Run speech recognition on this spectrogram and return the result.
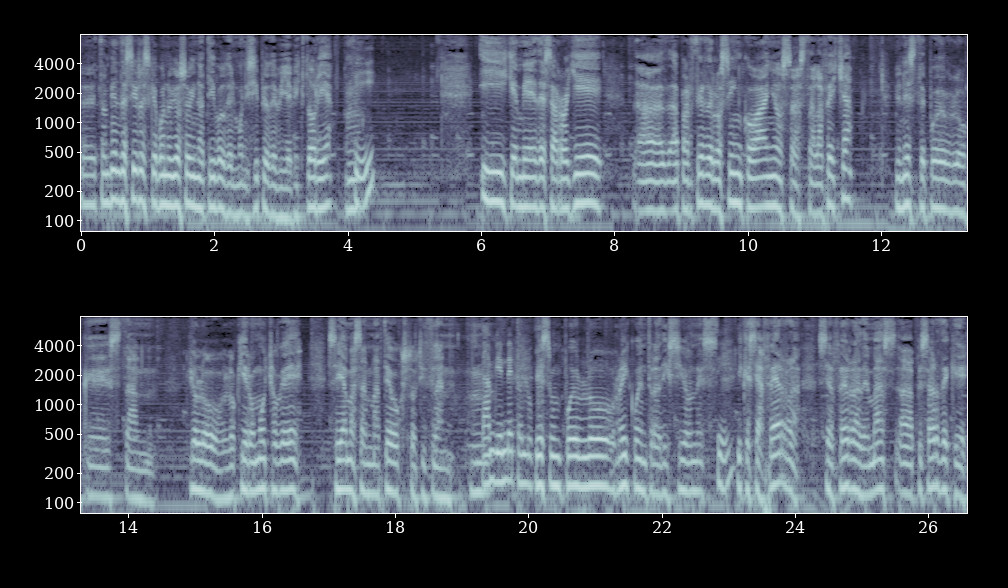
eh, también decirles que bueno, yo soy nativo del municipio de Villa Victoria. Sí. y que me desarrollé a, a partir de los cinco años hasta la fecha en este pueblo que es tan yo lo, lo quiero mucho que se llama San Mateo Oxtotitlán Mm. También de Toluca. Es un pueblo rico en tradiciones y que se aferra, se aferra además, a pesar de que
